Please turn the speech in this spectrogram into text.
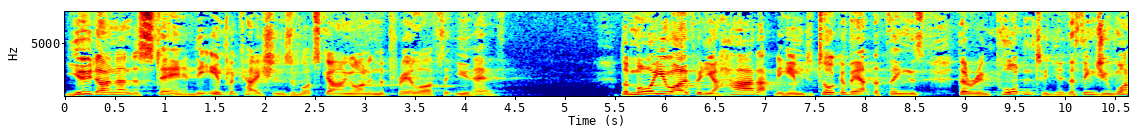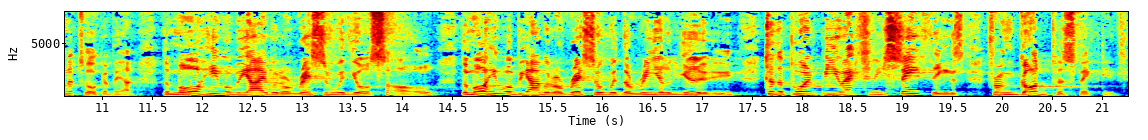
You don't understand the implications of what's going on in the prayer life that you have. The more you open your heart up to Him to talk about the things that are important to you, the things you want to talk about, the more He will be able to wrestle with your soul, the more He will be able to wrestle with the real you to the point where you actually see things from God perspective.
